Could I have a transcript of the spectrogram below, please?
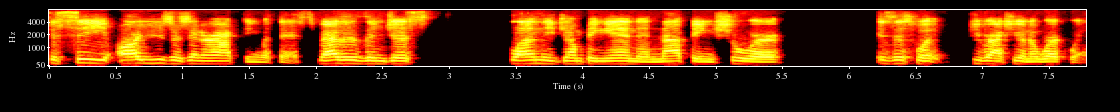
to see are users interacting with this rather than just blindly jumping in and not being sure is this what people are actually going to work with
